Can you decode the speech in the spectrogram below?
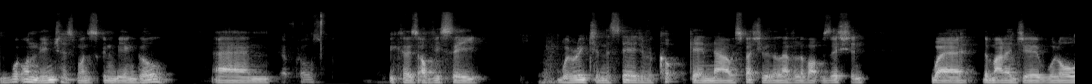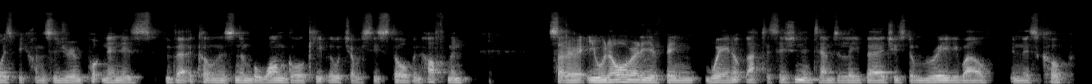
one of the interesting ones is going to be in goal. Um, yeah, of course. Because obviously we're reaching the stage of a cup game now, especially with the level of opposition, where the manager will always be considering putting in his inverted commas number one goalkeeper, which obviously is Thorben Hoffmann. So he would already have been weighing up that decision in terms of Lee Burge, who's done really well in this cup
